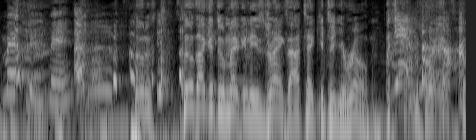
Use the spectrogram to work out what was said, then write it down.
Man, please, man. Come on. Soon as, soon as I get through making these drinks, I'll take you to your room. Yeah.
